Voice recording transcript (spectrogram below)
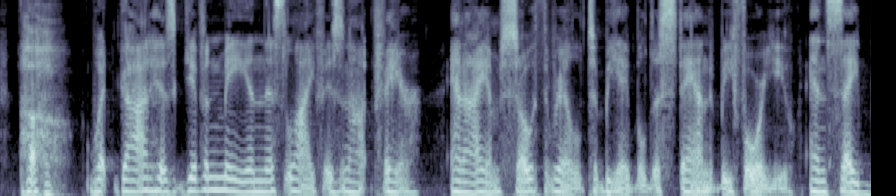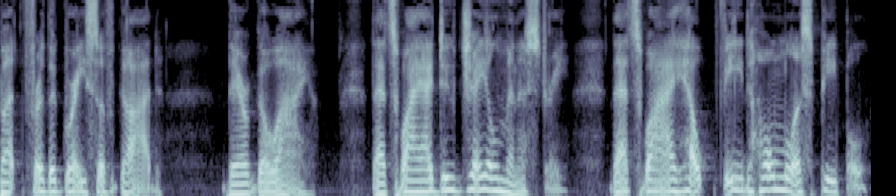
oh, what God has given me in this life is not fair. And I am so thrilled to be able to stand before you and say, But for the grace of God, there go I. That's why I do jail ministry. That's why I help feed homeless people.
